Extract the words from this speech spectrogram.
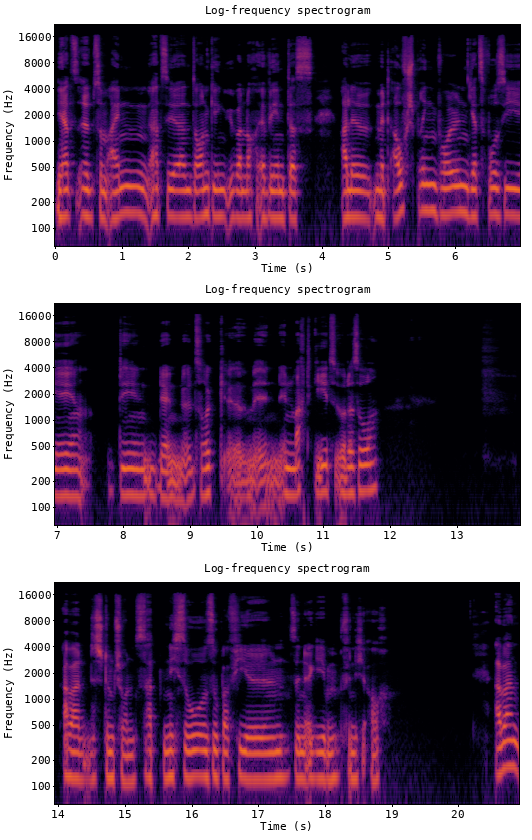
Ja, äh, zum einen hat sie ja Dawn gegenüber noch erwähnt, dass alle mit aufspringen wollen, jetzt wo sie den, den zurück äh, in, in Macht geht oder so. Aber das stimmt schon. Es hat nicht so super viel Sinn ergeben, finde ich auch. Aber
